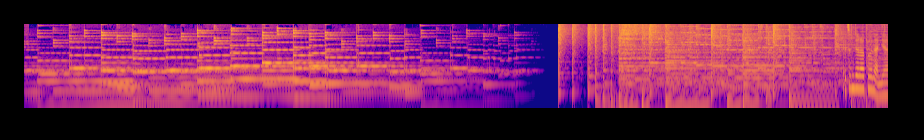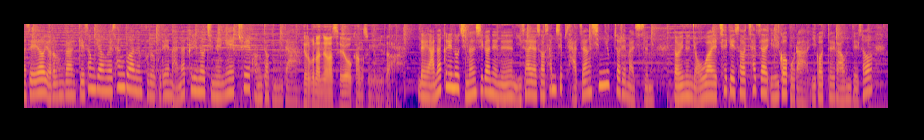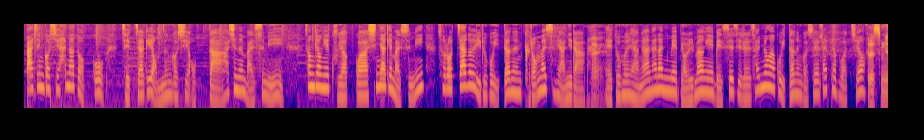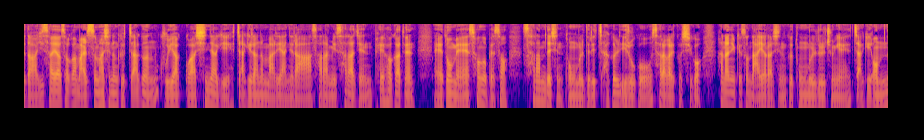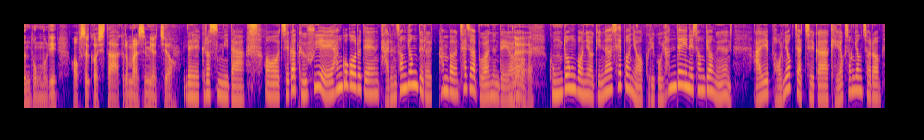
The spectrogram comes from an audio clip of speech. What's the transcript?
애청자 여러분 안녕하세요. 여러분과 함께 성경을 상고하는 프로그램 아나크리노 진행의 최광덕입니다. 여러분 안녕하세요. 강승규입니다. 네, 아나크리노 지난 시간에는 이사야서 34장 16절의 말씀 너희는 여호와의 책에서 찾아 읽어보라. 이것들 가운데서 빠진 것이 하나도 없고 제짝이 없는 것이 없다 하시는 말씀이 성경의 구약과 신약의 말씀이 서로 짝을 이루고 있다는 그런 말씀이 아니라 네. 에돔을 향한 하나님의 멸망의 메시지를 설명하고 있다는 것을 살펴보았죠. 그렇습니다. 이사야서가 말씀하시는 그 짝은 구약과 신약이 짝이라는 말이 아니라 사람이 사라진 폐허가 된 에돔의 성읍에서 사람 대신 동물들이 짝을 이루고 살아갈 것이고 하나님께서 나열하신 그 동물들 중에 짝이 없는 동물이 없을 것이다. 그런 말씀이었죠. 네, 그렇습니다. 어, 제가 그 후에 한국어로 된 다른 성경들을 한번 찾아보았는데요. 네. 공동 번역이나 새 번역 그리고 현대인의 성경은 아예 번역 자체가 개혁 성경처럼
